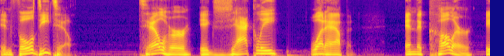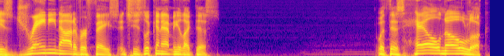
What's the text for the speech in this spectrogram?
in full detail, tell her exactly what happened. And the color is draining out of her face. And she's looking at me like this with this hell no look.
